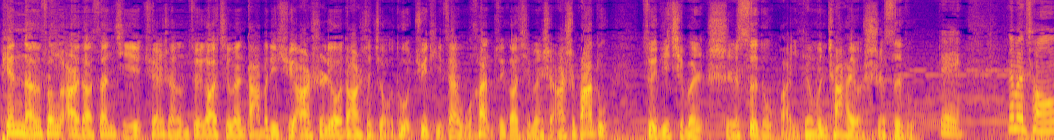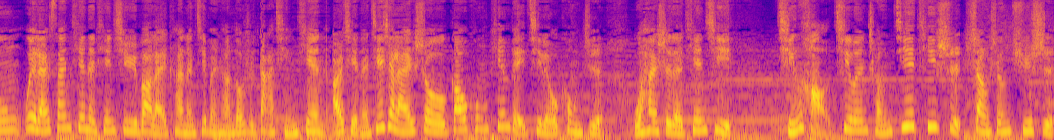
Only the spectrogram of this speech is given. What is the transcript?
偏南风二到三级，全省最高气温大部地区二十六到二十九度，具体在武汉最高气温是二十八度，最低气温十四度啊，一天温差还有十四度。对，那么从未来三天的天气预报来看呢，基本上都是大晴天，而且呢，接下来受高空偏北气流控制，武汉市的天气。晴好，气温呈阶梯式上升趋势，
